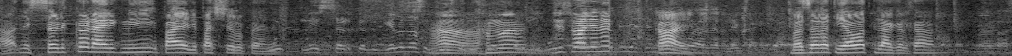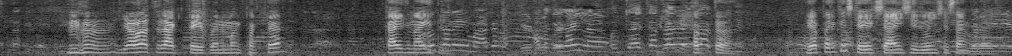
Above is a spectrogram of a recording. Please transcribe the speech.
हा नाही सडक डायरेक्ट मी पाहिले पाचशे रुपयाने. नाही सडक गेलंच असं हा मग ज्यूसवाले नाही काय? बाजारात यावाच लागेल का? यावाच लागतंय पण मग फक्त काहीच मागितलं नाही. मागं- आता ते जाईल ना फक्त व्यापारी कसं काय? एकशे ऐंशी दोनशे सांगू राहिले.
